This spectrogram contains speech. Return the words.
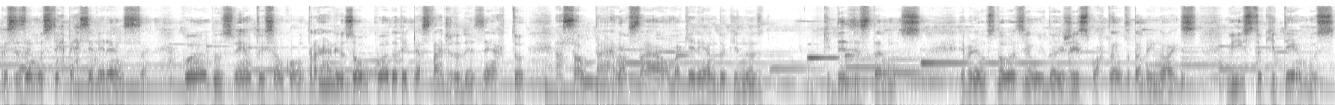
Precisamos ter perseverança quando os ventos são contrários ou quando a tempestade do deserto assaltar nossa alma querendo que nos que desistamos. Hebreus 12, 1 e 2 diz: Portanto, também nós, visto que temos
